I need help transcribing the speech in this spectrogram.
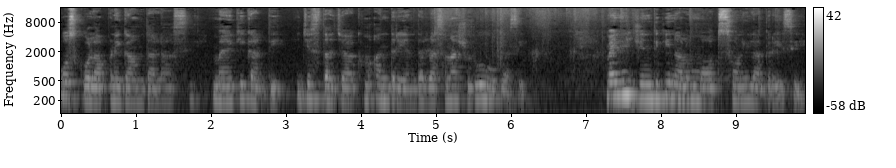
ਉਸ ਕੋਲ ਆਪਣੇ ਗਾਮ ਦਾ ਲਾਸ ਸੀ। ਮੈਂ ਕੀ ਕਰਦੀ? ਜਿਸ ਦਾ ਜ਼ਖਮ ਅੰਦਰੇ ਅੰਦਰ ਰਸਣਾ ਸ਼ੁਰੂ ਹੋ ਗਿਆ ਸੀ। ਮੈਨੂੰ ਜ਼ਿੰਦਗੀ ਨਾਲੋਂ ਮੌਤ ਸੋਹਣੀ ਲੱਗ ਰਹੀ ਸੀ।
